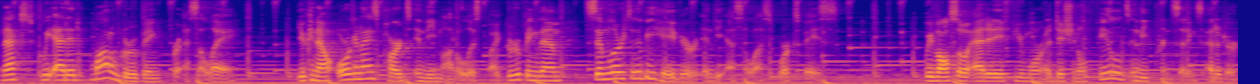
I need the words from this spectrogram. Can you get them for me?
Next, we added model grouping for SLA. You can now organize parts in the model list by grouping them, similar to the behavior in the SLS workspace. We've also added a few more additional fields in the print settings editor.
